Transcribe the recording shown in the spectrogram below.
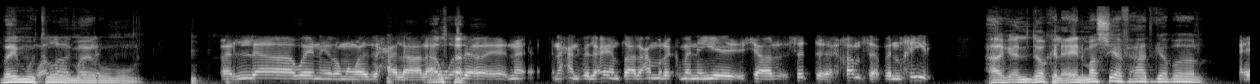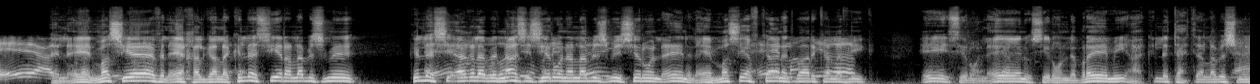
بيموتون ما. يرومون. لا وين يرموا ولد الحلال؟ أول آه، نحن في العين طال عمرك من هي شهر ستة خمسة في النخيل. ها- دوك العين مصيف عاد قبل. إيه العين مصيف العين خلق الله كلها سير الله باسمه كلها سي إيه، أغلب الناس يسيرون الله. باسمه يسيرون العين. العين مصيف إيه، كانت بارك الله. فيك. اي يسيرون العين ويسيرون البريمي ها كله تحت الله باسمه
